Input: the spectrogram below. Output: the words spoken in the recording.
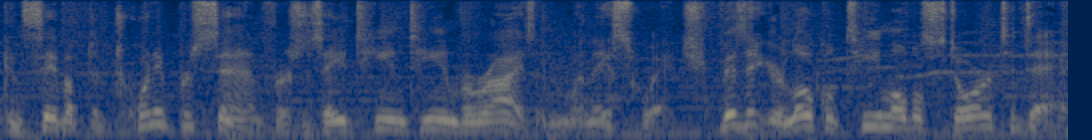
can save up to 20% versus AT&T and Verizon when they switch. Visit your local T-Mobile store today.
